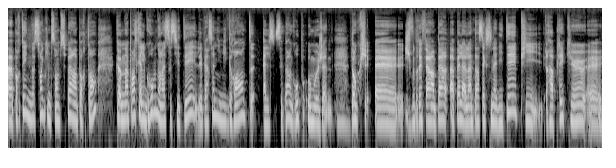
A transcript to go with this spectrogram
apporter une notion qui me semble super importante. Comme n'importe quel groupe dans la société, les personnes immigrantes, elles, c'est pas un groupe homogène. Mm. Donc, euh, je voudrais faire un appel à l'intersectionnalité, puis rappeler que euh,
